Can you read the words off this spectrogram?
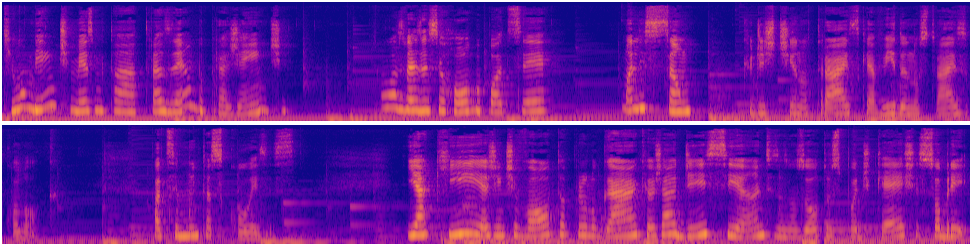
que o ambiente mesmo está trazendo para gente. Ou às vezes esse roubo pode ser uma lição que o destino traz, que a vida nos traz e coloca. Pode ser muitas coisas. E aqui a gente volta para o lugar que eu já disse antes nos outros podcasts sobre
